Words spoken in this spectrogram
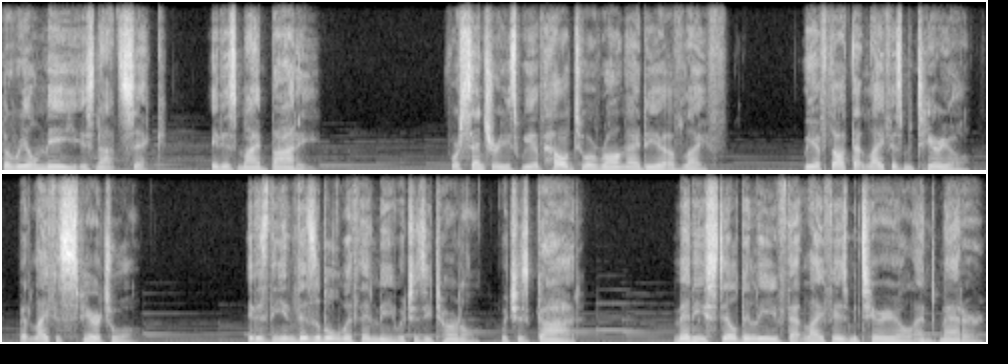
The real me is not sick, it is my body. For centuries, we have held to a wrong idea of life. We have thought that life is material, but life is spiritual. It is the invisible within me which is eternal, which is God. Many still believe that life is material and matter,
